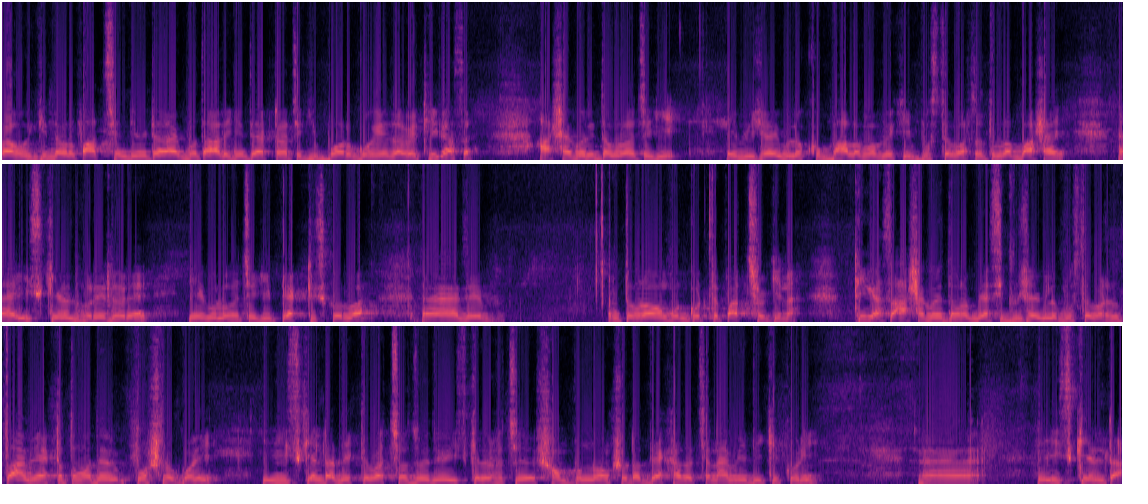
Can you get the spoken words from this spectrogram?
বাহুই কিন্তু আমরা পাঁচ সেন্টিমিটার রাখব, তাহলে কিন্তু একটা হচ্ছে কি বর্গ হয়ে যাবে, ঠিক আছে? আশা করি তোমরা হচ্ছে কি এই বিষয়গুলো খুব ভালোভাবে কি বুঝতে পারছ। তোমরা বাসায় স্কেল ধরে ধরে এগুলো হচ্ছে কি প্র্যাকটিস করবা যে তোমরা অঙ্কন করতে পারছ কিনা? ঠিক আছে, আশা করি তোমরা বেসিক বিষয়গুলো বুঝতে পারছ। তো আমি একটা তোমাদের প্রশ্ন করি। এই স্কেলটা দেখতে পাচ্ছ, যদিও স্কেলের হচ্ছে সম্পূর্ণ অংশটা দেখা যাচ্ছে না, আমি এদিকে করি। এই স্কেলটা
